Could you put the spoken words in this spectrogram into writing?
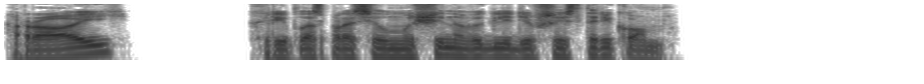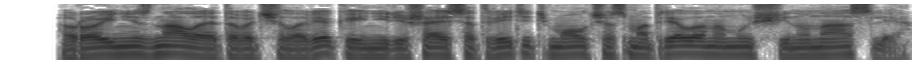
«Рой?» — хрипло спросил мужчина, выглядевший стариком. Рой не знала этого человека и, не решаясь ответить, молча смотрела на мужчину на осле.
